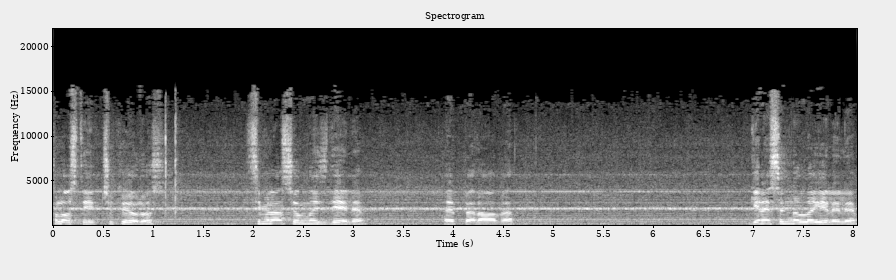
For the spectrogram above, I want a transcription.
close deyip çıkıyoruz. Simülasyonunu izleyelim. Hep beraber. Gene single'la gelelim.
